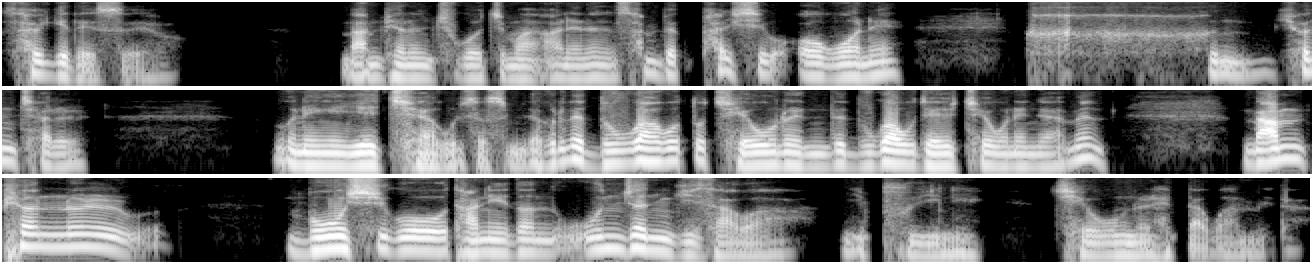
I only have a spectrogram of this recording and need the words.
살게 됐어요. 남편은 죽었지만 아내는 380억 원의 큰 현찰을 은행에 예치하고 있었습니다. 그런데 누구하고 또 재혼을 했는데 누구하고 재혼했냐면 남편을 모시고 다니던 운전기사와 이 부인이 재혼을 했다고 합니다.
